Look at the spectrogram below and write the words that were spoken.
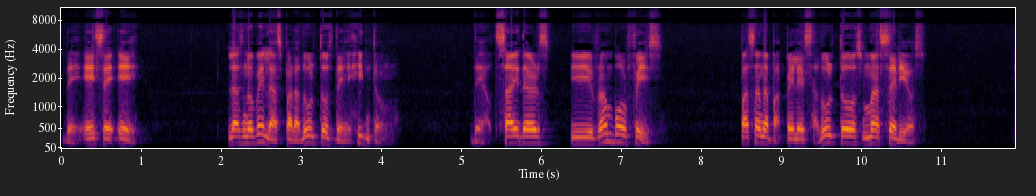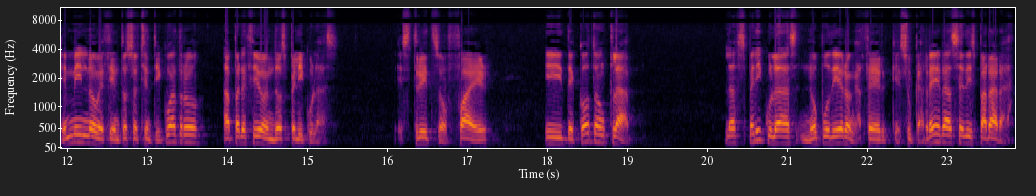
de S.E., las novelas para adultos de Hinton, The Outsiders y Rumble Fish pasan a papeles adultos más serios. En 1984 apareció en dos películas, Streets of Fire y The Cotton Club. Las películas no pudieron hacer que su carrera se disparara.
